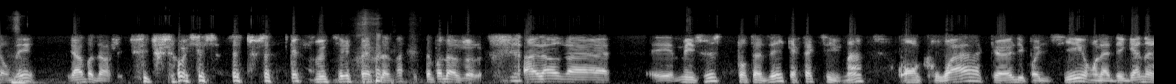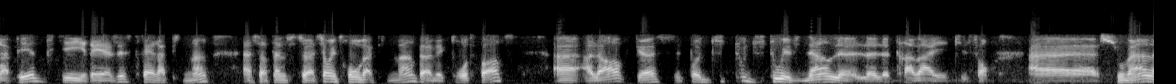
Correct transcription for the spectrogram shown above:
n'y avait pas de danger. C'est tout ça, c'est tout ça que je veux dire simplement. C'était pas dangereux. Alors, euh, mais juste pour te dire qu'effectivement, on croit que les policiers ont la dégaine rapide puis qu'ils réagissent très rapidement à certaines situations et trop rapidement puis avec trop de force. Euh, alors que c'est pas du tout, du tout évident le, le, travail qu'ils font. Euh, souvent,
